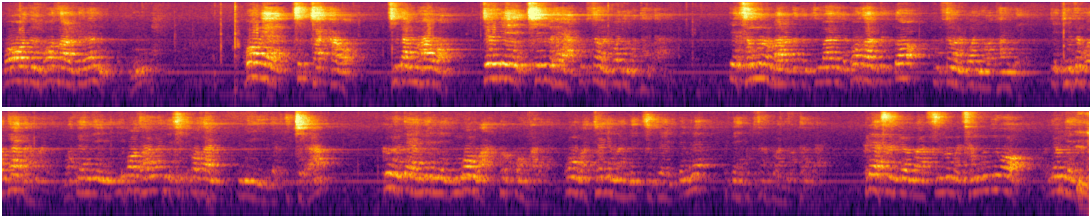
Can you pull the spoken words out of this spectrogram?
모든 보살들은 음, 공에 집착하고 지담하고 저기에 치료해야 국성을 보지 못한다. 이게 성문을 말할 것도 없지만 이제 보살들도 국성을 보지 못하는데 이게 김성 못해야다는 말이에요. 못했는데 이 보살은 이제 십보살이 이제 주체가 그 때가 이제 인공과 말이야. 공과 적에만 미치기 때문에 그때 국성을 보지 못한다. 그래서 이 말씀은 성문이고 연결이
